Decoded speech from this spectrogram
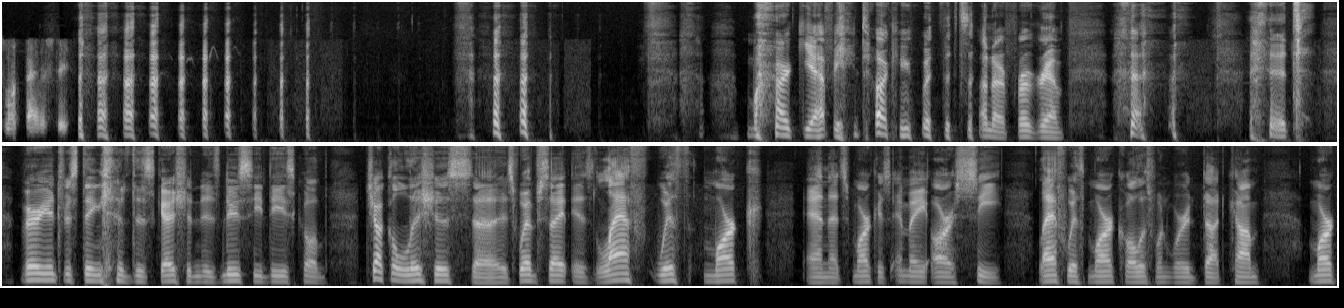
Schmuck Dynasty. Marc Yaffee talking with us on our program. it's very interesting discussion. His new CD is called Chucklelicious. Uh, his website is Laugh with Mark and that's Mark is M A R C. Laugh with Mark, all this one word, dot com. Mark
